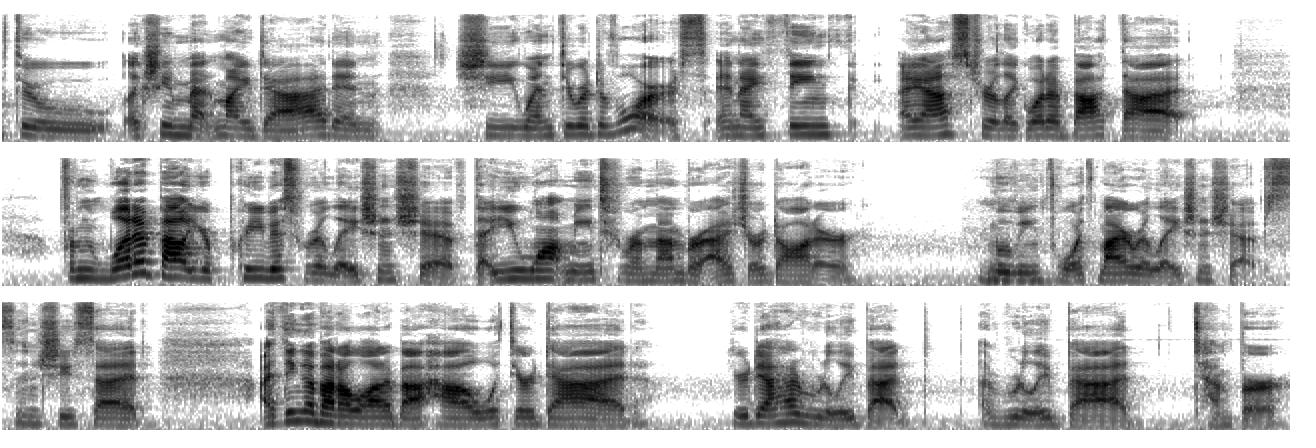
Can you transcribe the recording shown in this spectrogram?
through, like, she met my dad and she went through a divorce. And I think I asked her, like, what about that? From what about your previous relationship that you want me to remember as your daughter mm-hmm. moving forth, my relationships? And she said, I think about a lot about how with your dad, your dad had really bad, a really bad temper.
